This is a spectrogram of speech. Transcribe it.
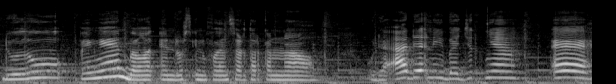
Dulu pengen banget endorse influencer terkenal. Udah ada nih budgetnya. Eh,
